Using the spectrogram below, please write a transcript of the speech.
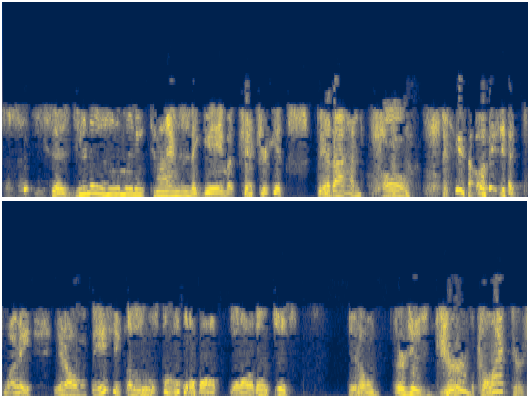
Suzuki says, do you know how many times in a game a catcher gets spit on? Oh. you know, he had 20, you know, basically he was talking about, you know, they're just, you know, they're just germ collectors,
